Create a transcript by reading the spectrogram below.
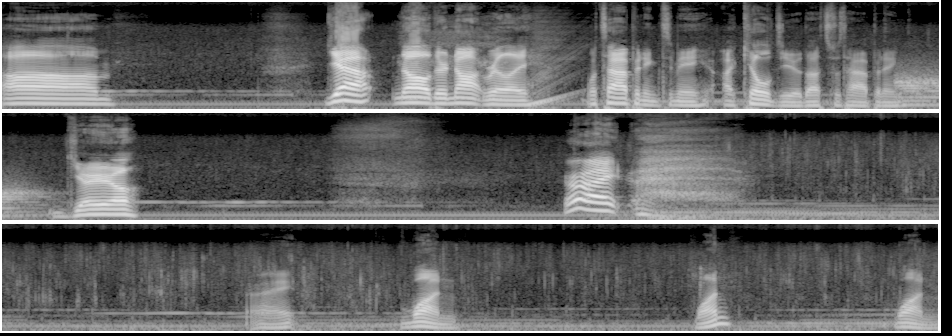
Um. Yeah, no, they're not really. What's happening to me? I killed you. That's what's happening. Yeah. All right. All right. One. One? One.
